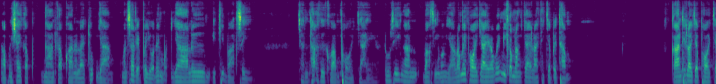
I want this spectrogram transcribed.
เอาไปใช้กับงานกับการอะไรทุกอย่าง มันสำเร็จประโยชน์ได้หมดอย่าลืม อิทธิบาทสีฉันทะคือความพอใจ ดูสิงานบางสิ่งบางอย่าง เราไม่พอใจเราไม่มีกำลังใจอะไรที่จะไปทำการที่เราจะพอใจ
